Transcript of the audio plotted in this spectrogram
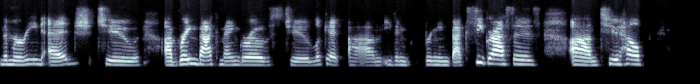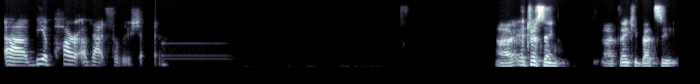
the marine edge to uh, bring back mangroves, to look at um, even bringing back seagrasses um, to help uh, be a part of that solution. Uh, interesting. Uh, thank you, Betsy.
